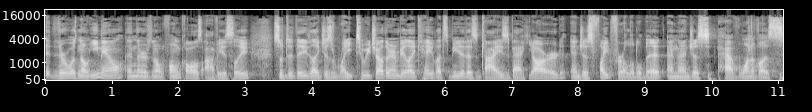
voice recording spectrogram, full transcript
there was no email and there's no phone calls, obviously. So did they like just write to each other and be like, "Hey, let's meet at this guy's backyard and just fight for a little bit, and then just have one of us."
